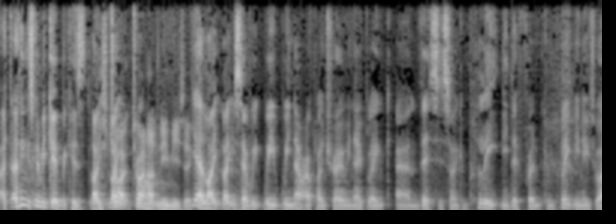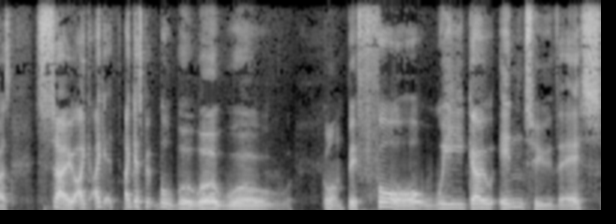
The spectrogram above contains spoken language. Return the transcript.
I, I think it's going to be good because, like, He's like trying out new music. yeah, like like you said, we, we, we know Alkaline Trio, we know Blink, and this is something completely different, completely new to us. So I, I, get- I guess, but whoa, whoa, whoa, whoa. Go on. Before we go into this,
